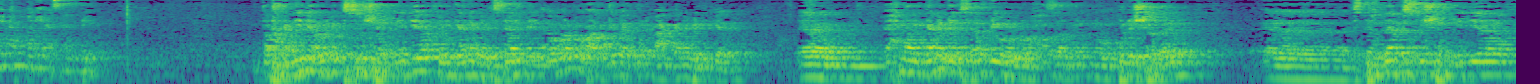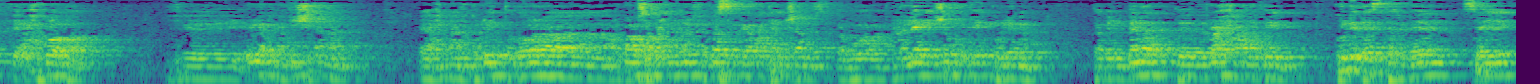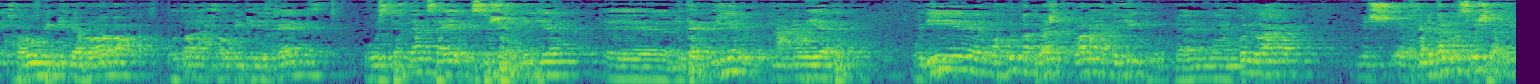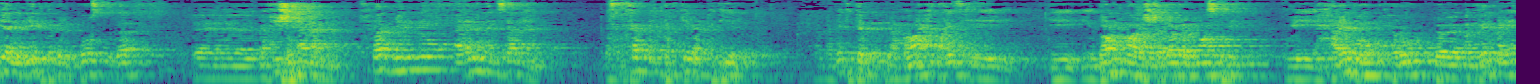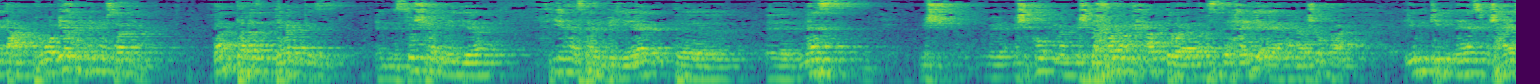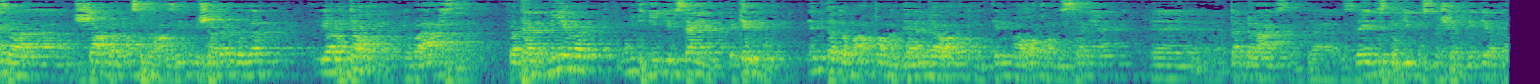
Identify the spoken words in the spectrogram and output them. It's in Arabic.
علينا بطريقة سلبية طب خليني أقول لك ال social media في الجانب السلبي الأول وبعد كده اكون مع الجانب الإيجابي. إحنا الجانب السلبي واللي حذر منه كل الشباب آه، استخدام ال social media في أحباطها. في يقول لك مفيش أمل. إحنا في كلية تجارة 74000 بس في جامعة عين شمس، طب هو هنلاقي شغل فين كلنا؟ طب البلد رايحة على فين؟ كل ده استغلال سيء حروب الجيل الرابع وطالع حروب الجيل الخامس واستخدام سيء لل social media آه، لتدمير معنوياتك. ودي المفروض ما تبقاش ولا حد فيكم لأن كل واحد مش خلي بالكم ال social media اللي بيكتب ال post ده آه، مفيش أمل. خد منه أقل من ثانية بس خد من تفكيرك كتير. لما تكتب لما واحد عايز يدمر الشباب المصري ويحاربهم حروب من غير ما يتعب. هو بياخد منه ثانية فانت لازم تركز إن السوشيال ميديا فيها سلبيات آه، آه، ناس مش مش مش بخون حد ولا بس حقيقة يعني أنا بشوفها. يمكن ناس مش عايزة الشعب المصري العظيم بشبابه ده يرتقي يبقى أحسن. فتدميرك ممكن يجي في ثانية بكلمه أنت تبقى أقوى من الكلام ده وأقوى من الكلمة وأقوى من الثانية. آه، بل بالعكس انت ازاي تستفيد من السوشيال ميديا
